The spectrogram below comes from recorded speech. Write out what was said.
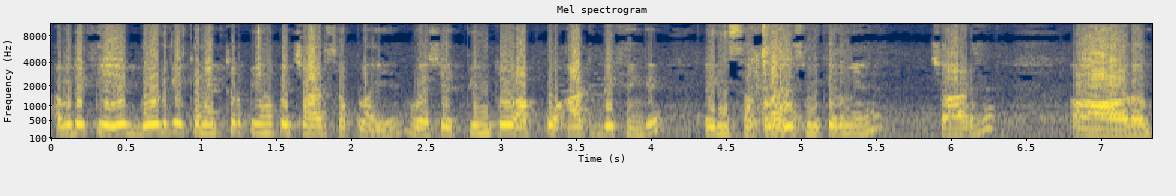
अब देखिए बोर्ड के कनेक्टर पे यहाँ पे चार सप्लाई है। वैसे पिन तो आपको आठ दिखेंगे, लेकिन सप्लाई इसमें कितने हैं? चार है। और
